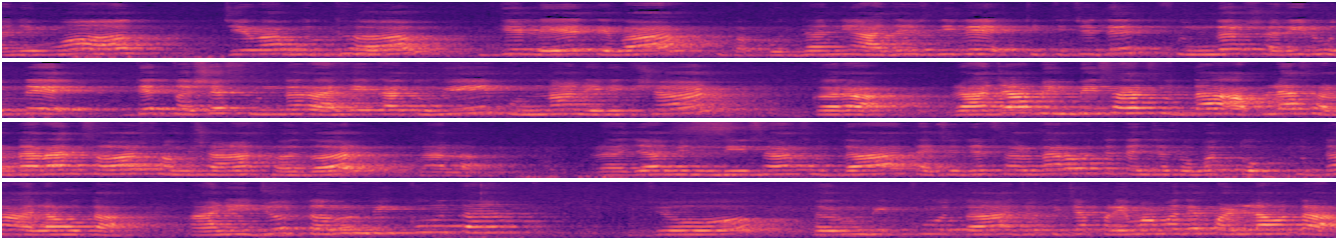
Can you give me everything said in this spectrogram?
आणि मग जेव्हा बुद्ध गेले तेव्हा बुद्धांनी आदेश दिले की तिचे ते सुंदर शरीर होते ते तसे सुंदर आहे का तुम्ही पुन्हा निरीक्षण करा. राजा बिंबिसार सुद्धा आपल्या सरदारांसह स्मशानात हजर झाला. राजा बिंबिसार सुद्धा त्याचे जे सरदार होते त्यांच्यासोबत तो सुद्धा आला होता. आणि जो तरुण भिक्खू होता जो तरुण भिक्खू होता जो तिच्या प्रेमामध्ये पडला होता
